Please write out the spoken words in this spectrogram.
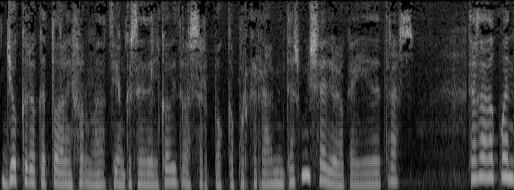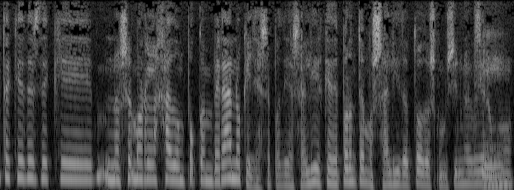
Yo creo que toda la información que se dé del COVID va a ser poca, porque realmente es muy serio lo que hay detrás. ¿Te has dado cuenta que desde que nos hemos relajado un poco en verano, que ya se podía salir, que de pronto hemos salido todos como si no hubiera un,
